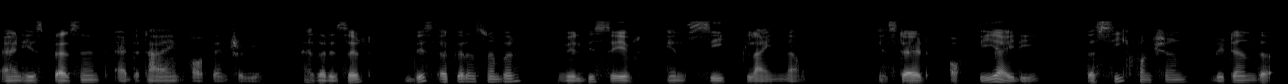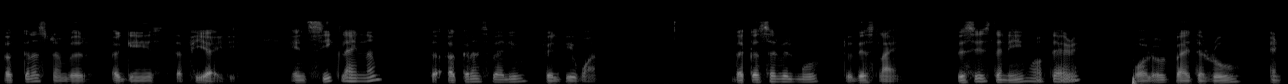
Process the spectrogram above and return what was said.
And he is present at the time of the interview. As a result, this occurrence number will be saved in seek line num. Instead of PID, the seek function returns the occurrence number against the PID. In seek line num, the occurrence value will be 1. The cursor will move to this line. This is the name of the array, followed by the row and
